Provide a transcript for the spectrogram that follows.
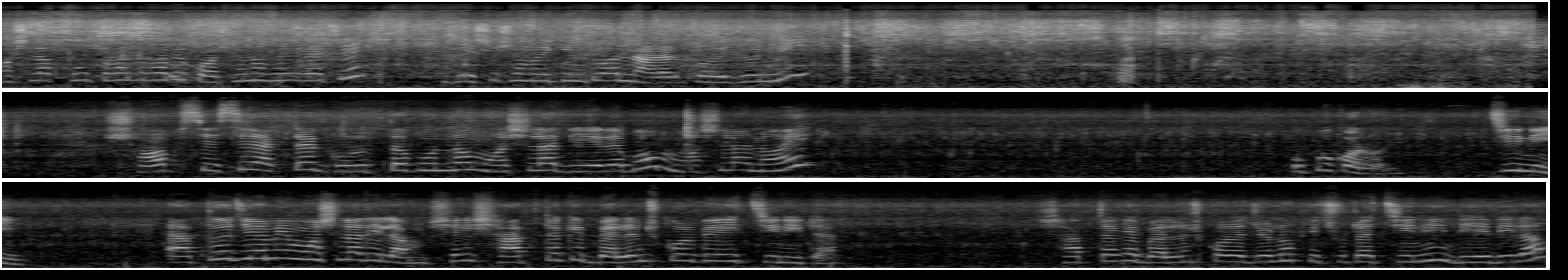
মশলা খুব ভালোভাবে কষানো হয়ে গেছে। বেশি সময় কিন্তু আর নাড়ার প্রয়োজন নেই। সব শেষে একটা গুরুত্বপূর্ণ মশলা দিয়ে দেব। মশলা নয়, উপকরণ, চিনি। এত যে আমি মশলা দিলাম, সেই স্বাদটাকে ব্যালেন্স করবে এই চিনিটা। স্বাদটাকে ব্যালেন্স করার জন্য কিছুটা চিনি দিয়ে দিলাম।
